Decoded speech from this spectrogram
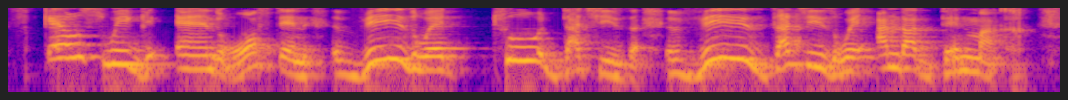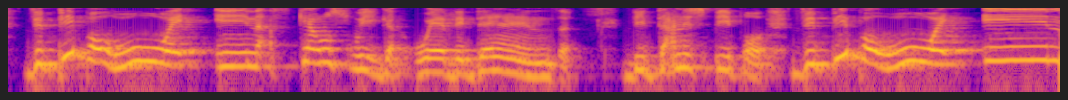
Schleswig and Holstein, these were two duchies. These duchies were under Denmark. The people who were in Schleswig were the Danes, the Danish people. The people who were in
